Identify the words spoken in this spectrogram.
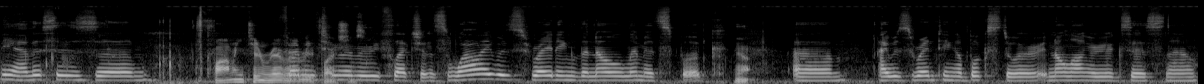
Yeah, this is um, Farmington River Farmington Reflections. River Reflections. While I was writing the No Limits book, Yeah. um, I was renting a bookstore. It no longer exists now,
